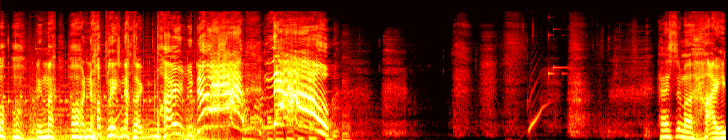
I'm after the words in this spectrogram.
Oh, oh, in my oh no please not like why are you doing ah! no Hezima, I,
